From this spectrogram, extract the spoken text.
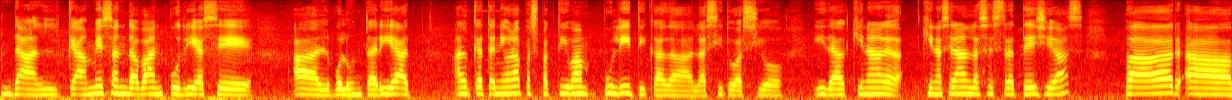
del que més endavant podria ser el voluntariat, el que tenia una perspectiva política de la situació i de quina, quines eren les estratègies per eh,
